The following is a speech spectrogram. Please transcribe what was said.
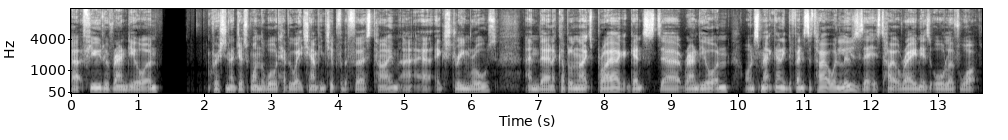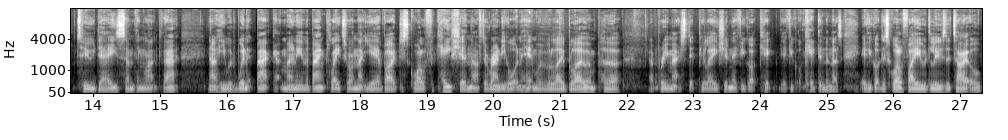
uh, feud with Randy Orton. Christian had just won the World Heavyweight Championship for the first time at, Extreme Rules. And then a couple of nights prior against uh, Randy Orton on SmackDown, he defends the title and loses it. His title reign is all of what, two days, something like that. Now, he would win it back at Money in the Bank later on that year by disqualification after Randy Orton hit him with a low blow and per a pre-match stipulation. If you got kicked, if you got kicked in the nuts, if you got disqualified, you would lose the title.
